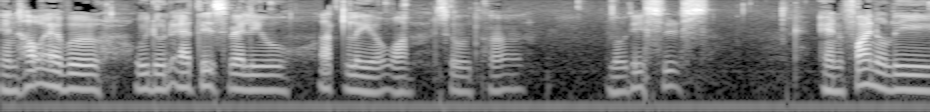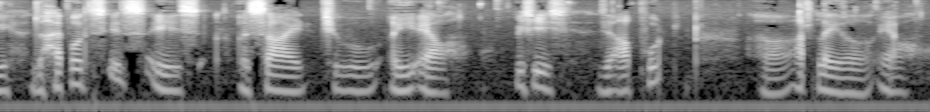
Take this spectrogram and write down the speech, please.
And however we don't add this value at layer 1 so uh, notice this and finally the hypothesis is assigned to AL which is the output uh, at layer L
